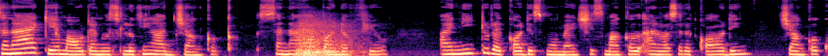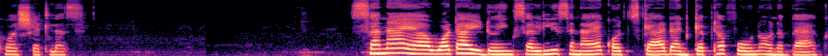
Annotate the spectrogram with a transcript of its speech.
Sanaya came out and was looking at Jungkook. Sanaya point of view. I need to record this moment. She smuggled and was recording. Jungkook was shirtless. Sanaya, what are you doing? Suddenly Sanaya got scared and kept her phone on her bag.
